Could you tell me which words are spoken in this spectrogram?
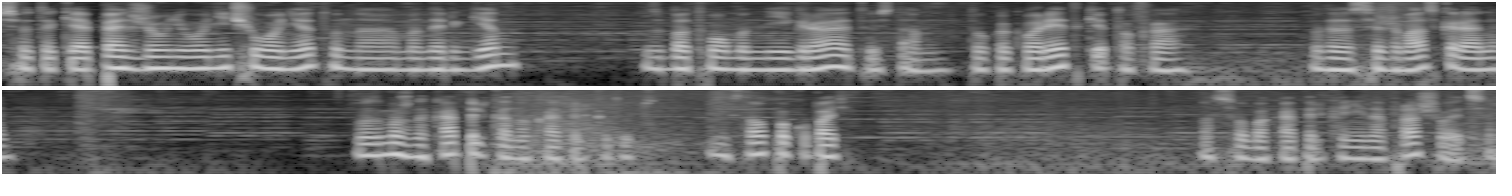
Все-таки, опять же, у него ничего нету на mana regen. С bottle ом он не играет, то есть там только кваретки, только вот эта Сейдж маска реально. Возможно, капелька, но капелька тут не стал покупать. Особо капелька не напрашивается.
